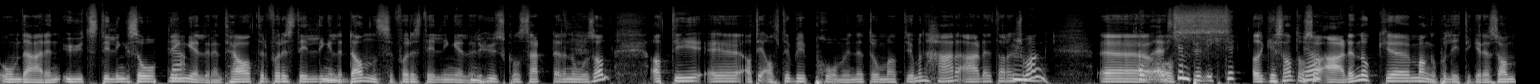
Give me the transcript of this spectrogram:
Om det er en utstillingsåpning, eller en teaterforestilling, Mm. eller danseforestilling, eller Mm. huskonsert, eller noe sånt. At de, eh, at de alltid blir påminnet om at jo, men her er det et arrangement. Eh, Ja, det er og kjempeviktig. Ikke sant? Og så Ja. er det nok eh, mange politikere som,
